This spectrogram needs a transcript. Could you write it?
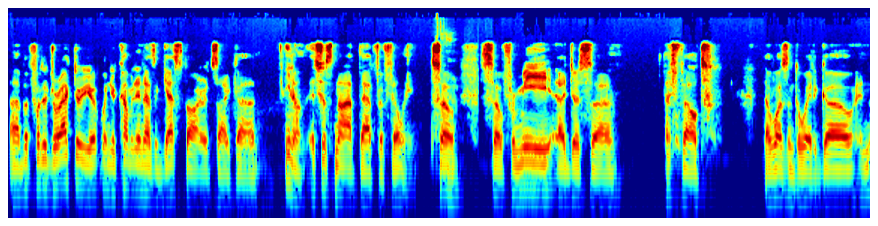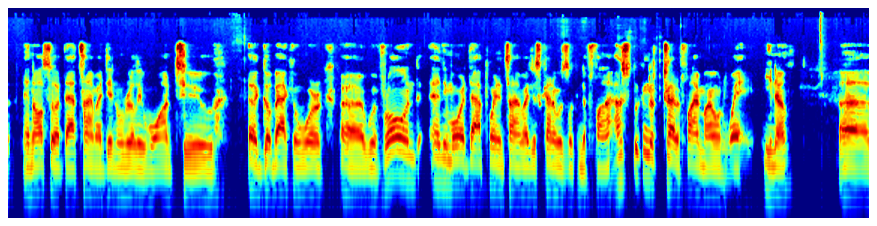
Uh, but for the director, you're, when you're coming in as a guest star, it's like uh, you know, it's just not that fulfilling. So mm. so for me, I just uh, I felt that wasn't the way to go. And and also at that time, I didn't really want to uh, go back and work uh, with Roland anymore. At that point in time, I just kind of was looking to find. I was looking to try to find my own way, you know, uh,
